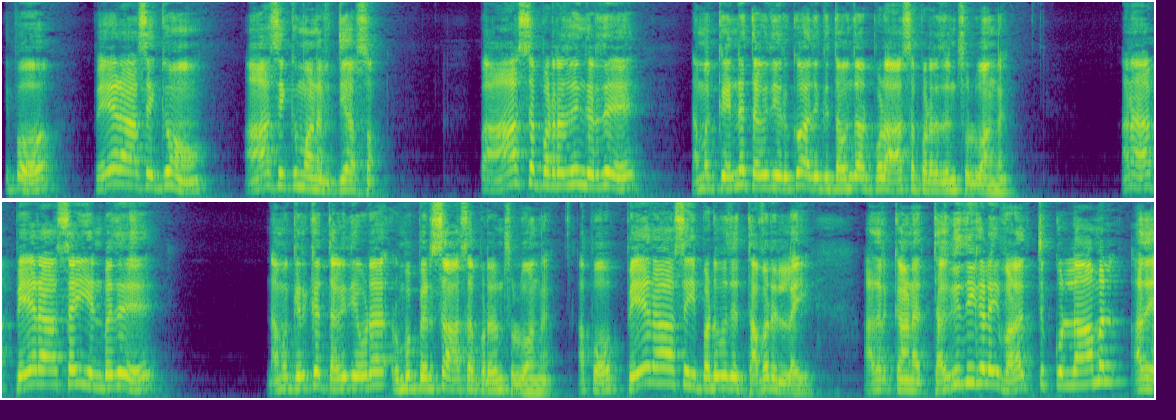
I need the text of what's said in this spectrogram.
இப்போது பேராசைக்கும் ஆசைக்குமான வித்தியாசம். இப்போ ஆசைப்படுறதுங்கிறது நமக்கு என்ன தகுதி இருக்கோ அதுக்கு தகுந்தாற் போல் ஆசைப்படுறதுன்னு சொல்லுவாங்க. ஆனால் பேராசை என்பது நமக்கு இருக்க தகுதியோட ரொம்ப பெருசாக ஆசைப்படுறதுன்னு சொல்லுவாங்க. அப்போது பேராசைப்படுவது தவறில்லை. அதற்கான தகுதிகளை வளர்த்து கொள்ளாமல் அதை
